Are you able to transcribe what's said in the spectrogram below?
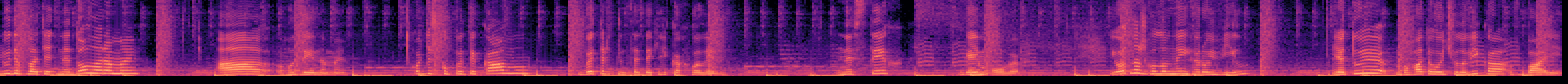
Люди платять не доларами, а годинами. Хочеш купити каву, витрать на це декілька хвилин. Не встиг гейм овер. І от наш головний герой Віл рятує багатого чоловіка в барі,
